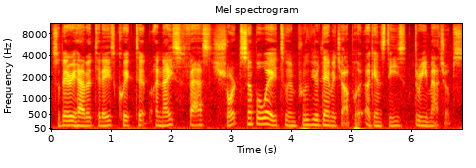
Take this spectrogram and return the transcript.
So there you have it, today's quick tip. A nice, fast, short, simple way to improve your damage output against these three matchups.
